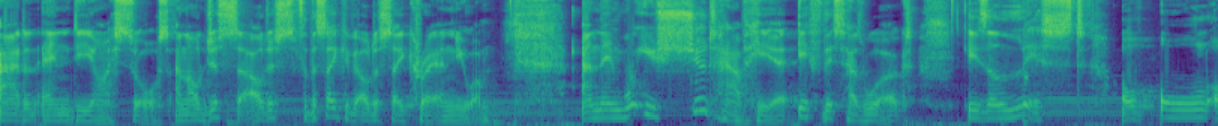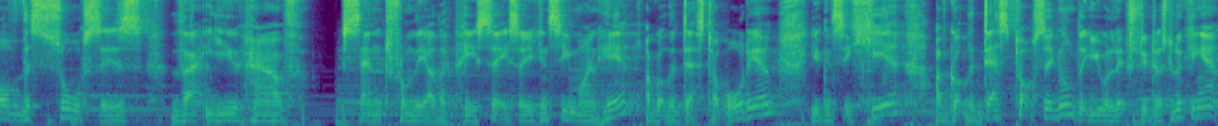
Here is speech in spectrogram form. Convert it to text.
add an NDI source, and I'll just, I'll just, for the sake of it, I'll just say create a new one. And then what you should have here, if this has worked, is a list of all of the sources that you have sent from the other PC. So you can see mine here. I've got the desktop audio. You can see here, I've got the desktop signal that you were literally just looking at.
